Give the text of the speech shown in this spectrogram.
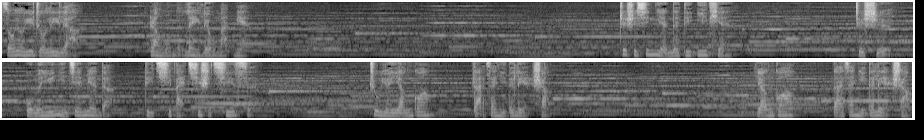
总有一种力量，让我们泪流满面。这是新年的第一天，这是我们与你见面的第七百七十七次。祝愿阳光打在你的脸上，阳光打在你的脸上，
